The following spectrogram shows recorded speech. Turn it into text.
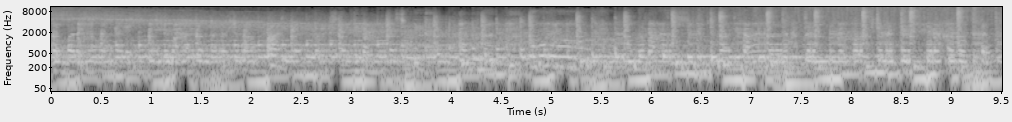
Thank you.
